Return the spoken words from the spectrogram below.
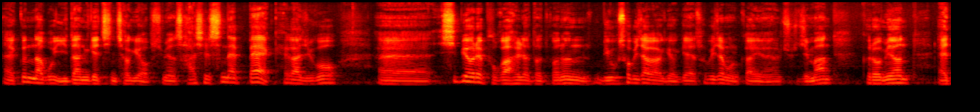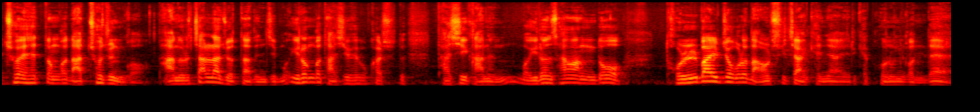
끝나고 2단계 진척이 없으면 사실 스냅백 해가지고 에, 12월에 부과하려던 거는 미국 소비자 가격에 소비자 물가에 영향을 주지만 그러면 애초에 했던 거 낮춰준 거 반으로 잘라줬다든지 뭐 이런 거 다시 회복할 수도 다시 가는 뭐 이런 상황도 돌발적으로 나올 수 있지 않겠냐 이렇게 보는 건데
